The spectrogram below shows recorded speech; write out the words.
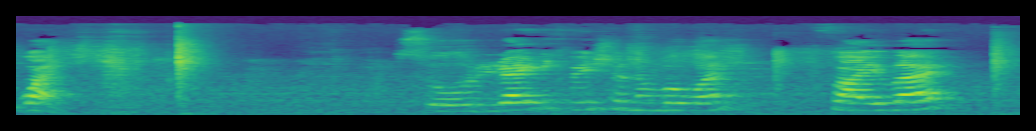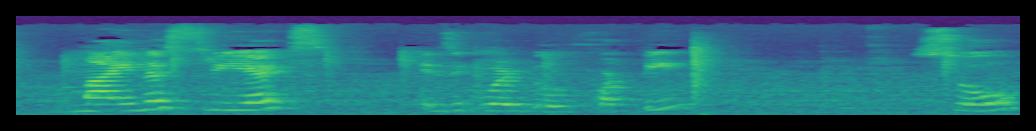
1. So rewrite equation number 1. 5y minus 3x is equal to 14. So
